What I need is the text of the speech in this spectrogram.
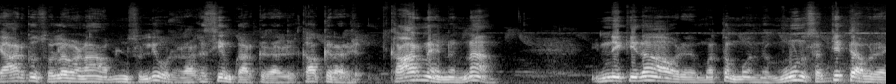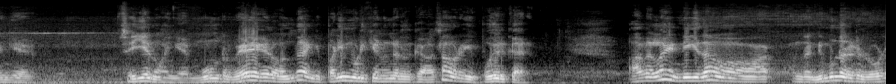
யாருக்கும் சொல்ல வேணாம் அப்படின்னு சொல்லி ஒரு ரகசியம் காக்கிறார்கள் காக்கிறார்கள். காரணம் என்னென்னா இன்றைக்கி தான் அவர் மொத்தம் அந்த மூணு சப்ஜெக்ட் அவர் அங்கே செய்யணும். அங்கே மூன்று வேலைகளை வந்து அங்கே பணி முடிக்கணுங்கிறதுக்காக தான் அவர் இங்கே போயிருக்கார். அதெல்லாம் இன்றைக்கி தான் அந்த நிபுணர்களோட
